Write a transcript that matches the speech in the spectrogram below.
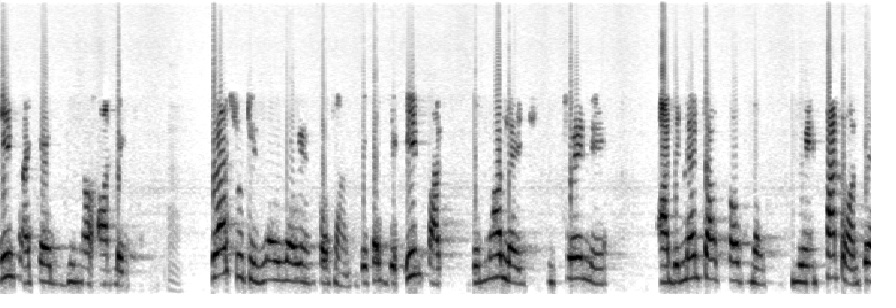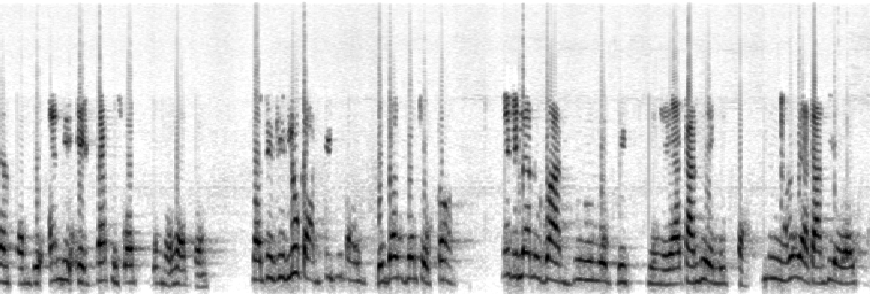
impacted junior athletes. Mm. Grassroots is very very important because the impact, the knowledge, the training, and the mental toughness you impart on them from the early age, that is what's going to help them. But if you look at people that they just going to come, maybe let me go and do this thing, I can be a lifter, hmm, maybe I can be a wrestler.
